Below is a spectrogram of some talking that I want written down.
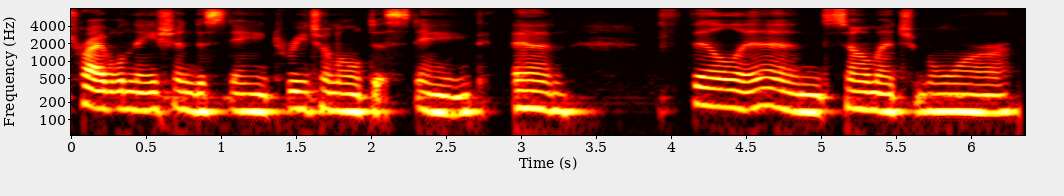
tribal nation distinct regional distinct and fill in so much more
